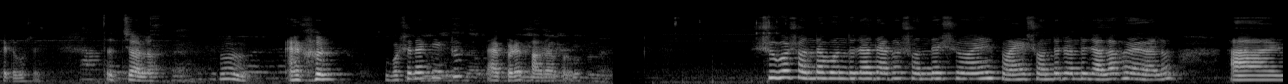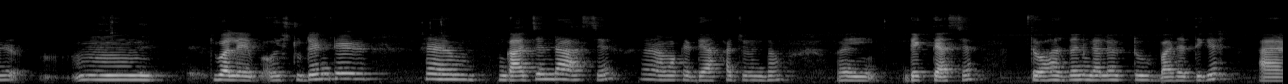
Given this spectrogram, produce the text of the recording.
খেতে বসেছে। তো চলো, হুম, এখন বসে থাকি একটু, তারপরে খাওয়া দাওয়া করব। শুভ সন্ধ্যা বন্ধুরা, দেখো সন্ধ্যের সময় মায়ের সন্ধ্যে টন্ধে জ্বালা হয়ে গেল। আর কি বলে, ওই স্টুডেন্টের হ্যাঁ গার্জেনরা আসছে হ্যাঁ আমাকে দেখার জন্য ওই দেখতে আসছে। তো হাজব্যান্ড গেল একটু বাজার দিকে, আর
